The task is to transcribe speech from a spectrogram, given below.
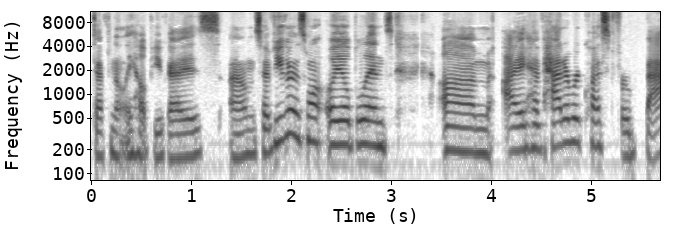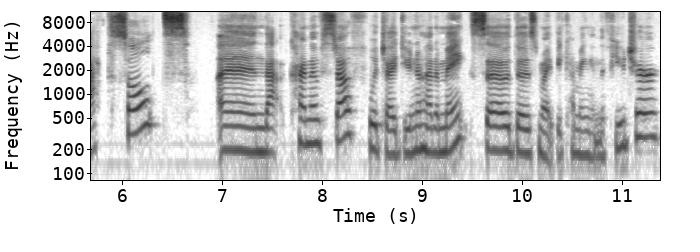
definitely help you guys. Um, so if you guys want oil blends, um, I have had a request for bath salts and that kind of stuff, which I do know how to make. So those might be coming in the future.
